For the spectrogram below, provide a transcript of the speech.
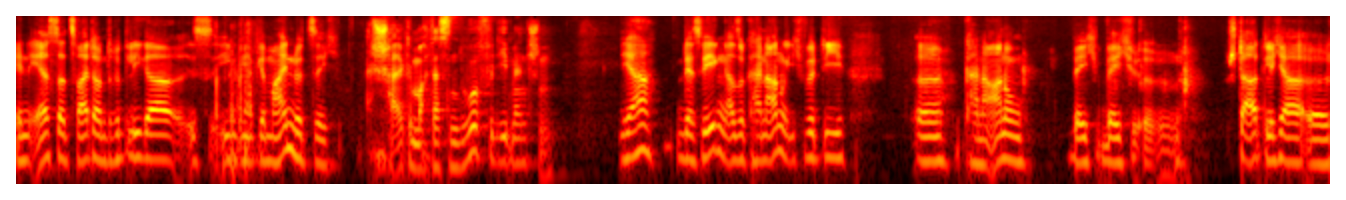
in erster, zweiter und Drittliga ist irgendwie gemeinnützig. Schalke macht das nur für die Menschen. Ja, deswegen, also keine Ahnung, ich würde die, äh, keine Ahnung, welch, welch äh, staatlicher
